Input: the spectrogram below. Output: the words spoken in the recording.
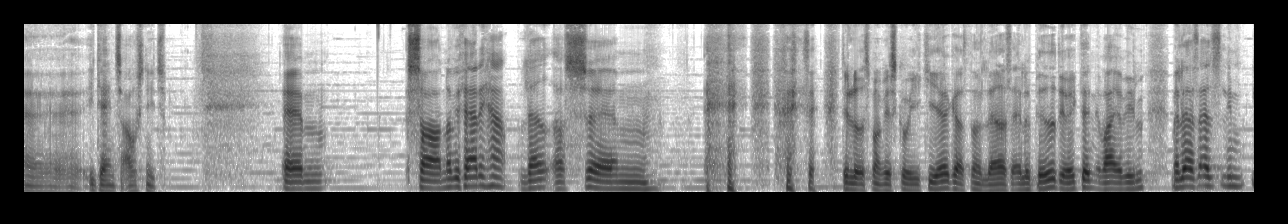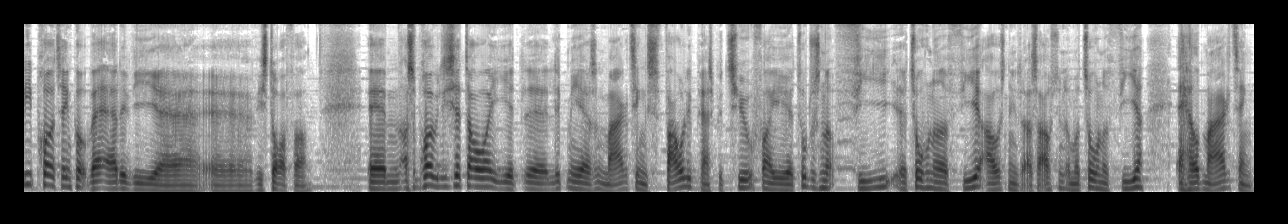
øh, i dagens afsnit. Øh, så når vi er færdige her, lad os... Øh, det lød som om, jeg skulle i kirke og sådan noget, lad os alle bede, det er jo ikke den vej, jeg ville. Men lad os altså lige, lige prøve at tænke på, hvad er det, vi, øh, øh vi står for. Øhm, og så prøver vi lige at sætte over i et øh, lidt mere sådan marketingsfagligt perspektiv, for i øh, 2004, 204 øh, afsnit, altså afsnit nummer 204 af Help Marketing,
